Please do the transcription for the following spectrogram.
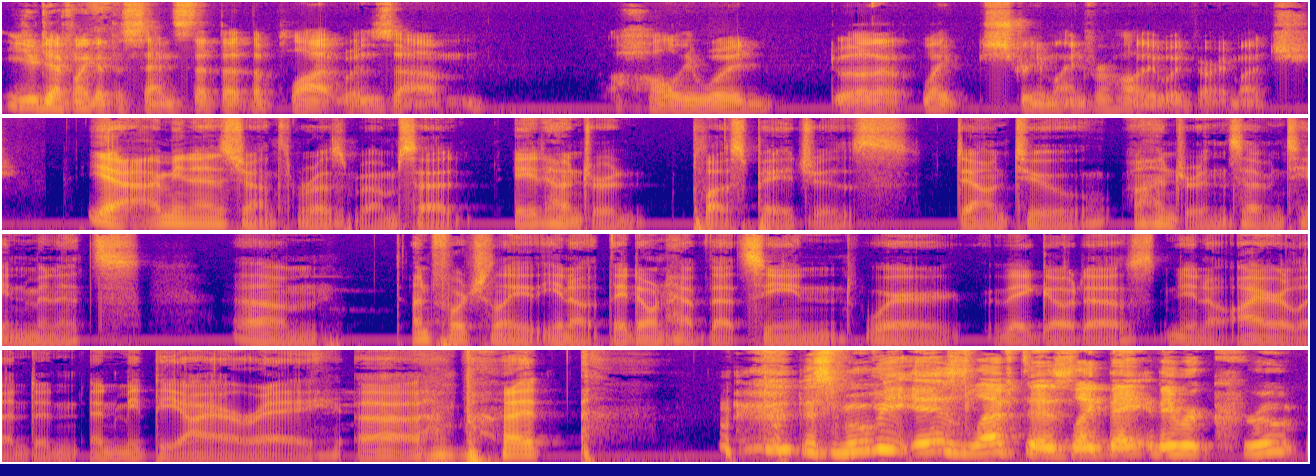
you definitely get the sense that the, the plot was um, Hollywood, uh, like streamlined for Hollywood very much. Yeah, I mean, as Jonathan Rosenbaum said, 800 plus pages down to 117 minutes. Um, unfortunately, you know, they don't have that scene where they go to you know Ireland and, and meet the IRA. Uh, but this movie is leftist. Like they they recruit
